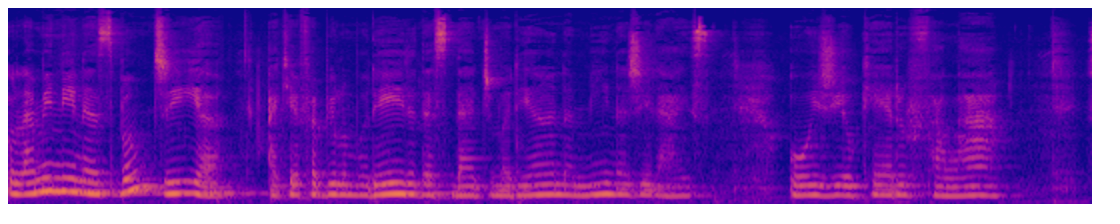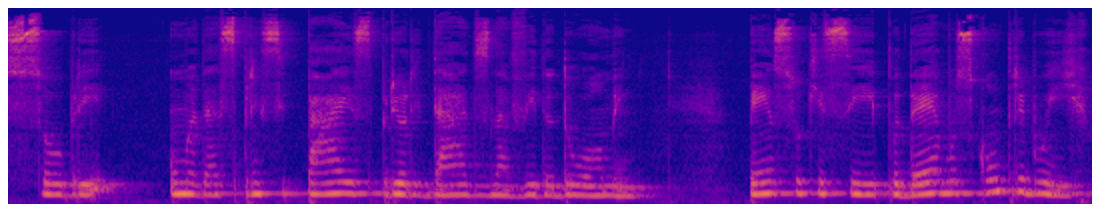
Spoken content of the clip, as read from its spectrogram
Olá meninas, bom dia! Aqui é Fabíola Moreira da cidade de Mariana, Minas Gerais. Hoje eu quero falar sobre uma das principais prioridades na vida do homem. Penso que se pudermos contribuir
